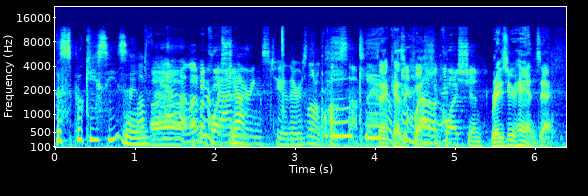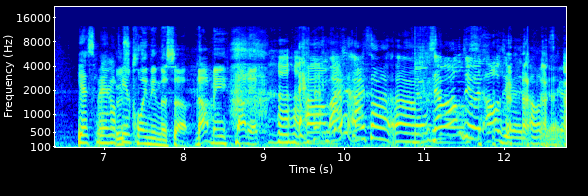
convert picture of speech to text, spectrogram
the spooky season. yeah, I have love a your question. bat earrings too. There's a little close up there. Zach has a I have question. a question. Raise your hand, Zach. Yes, may I help Who's you? cleaning this up? Not me, not it. Um, I, I thought. Um, no, I'll do it. I'll do it. I'll do it.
